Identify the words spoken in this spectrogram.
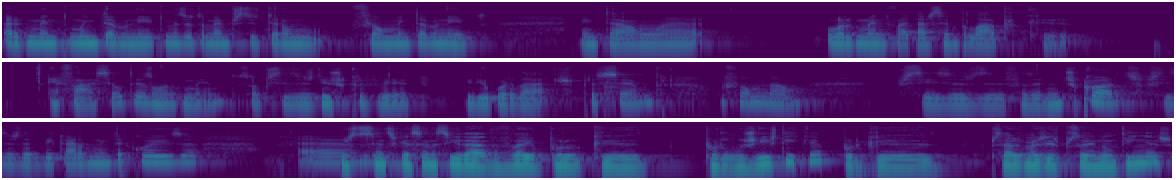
argumento muito bonito, mas eu também preciso ter um filme muito bonito. Então eh, o argumento vai estar sempre lá porque é fácil teres um argumento, só precisas de o escrever e de o guardares para sempre. O filme não. Precisas de fazer muitos cortes, precisas de abdicar de muita coisa. Mas tu sentes que essa necessidade veio porque, por logística, porque precisavas mais de expressão e não tinhas,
